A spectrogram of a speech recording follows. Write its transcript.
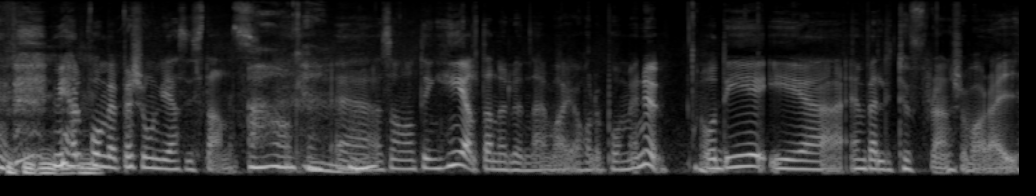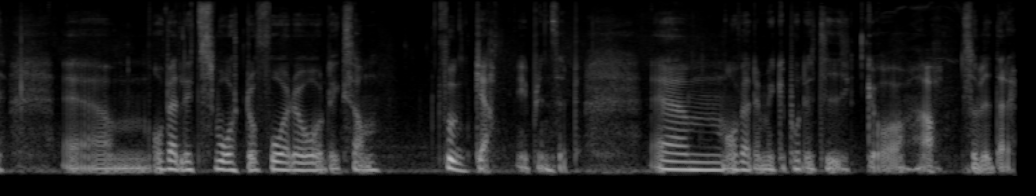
vi höll på med personlig assistans. Ah, okay. Eh, Så någonting helt annorlunda än vad jag håller på med nu. Och det är en väldigt tuff bransch att vara i. Ehm, Och väldigt svårt att få det att liksom funka i princip. Ehm, Och väldigt mycket politik och ja, så vidare.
